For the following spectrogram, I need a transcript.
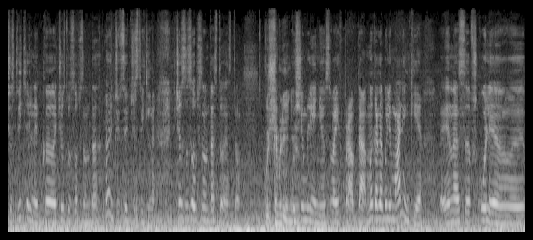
чувствительны к чувству собственного, до- все чувствительно, к чувству собственного достоинства, К ущемлению. к ущемлению своих прав. Да, мы когда были маленькие, и нас в школе э,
